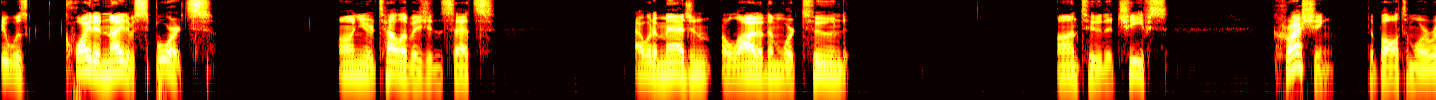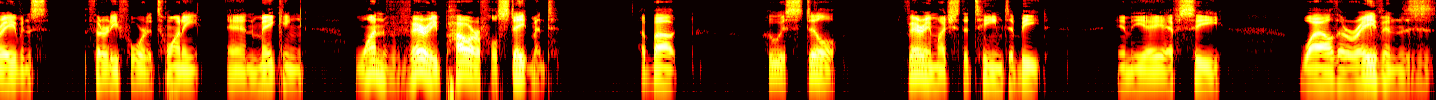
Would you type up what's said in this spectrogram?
it was quite a night of sports on your television sets. I would imagine a lot of them were tuned onto the Chiefs crushing the Baltimore Ravens 34 to 20 and making one very powerful statement about who is still very much the team to beat in the AFC while the Ravens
